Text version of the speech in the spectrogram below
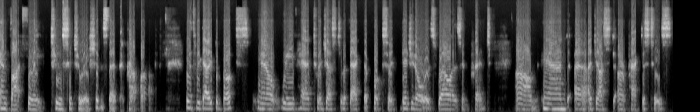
and thoughtfully to situations that crop up. With regard to books, you know, we've had to adjust to the fact that books are digital as well as in print um, and uh, adjust our practices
